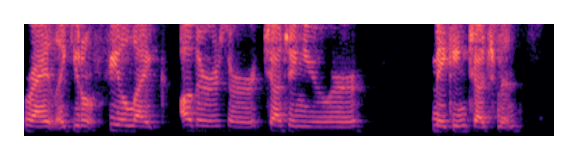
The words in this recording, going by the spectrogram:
right? Like you don't feel like others are judging you or making judgments.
